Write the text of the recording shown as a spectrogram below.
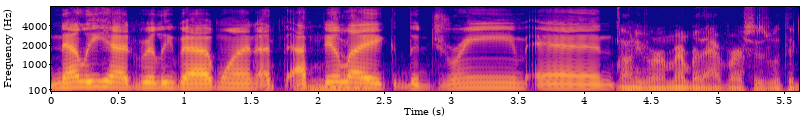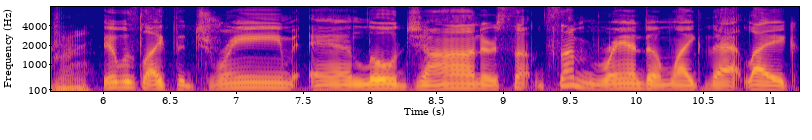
Nelly had really bad one. I, I feel Nelly. like the Dream and I don't even remember that verses with the dream. it was like the Dream and Lil Jon or something, something random like that, like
